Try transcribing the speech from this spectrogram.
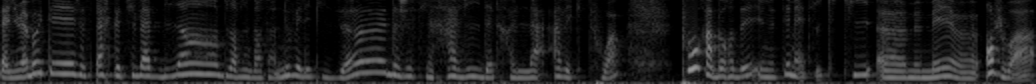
Salut ma beauté, j'espère que tu vas bien. Bienvenue dans un nouvel épisode. Je suis ravie d'être là avec toi pour aborder une thématique qui euh, me met euh, en joie.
